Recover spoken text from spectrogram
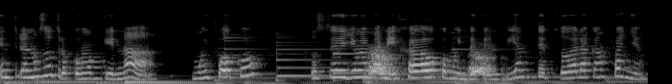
entre nosotros, como que nada, muy poco. Entonces yo me he manejado como independiente toda la campaña.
